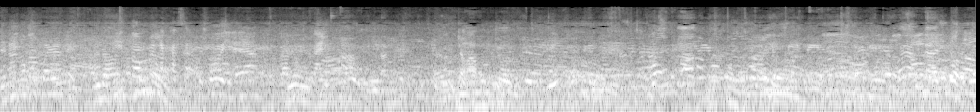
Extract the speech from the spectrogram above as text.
Ano ka ba yan eh? Dito Thôi vậy em, đánh Chào một trường Mấy anh đây cũng được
